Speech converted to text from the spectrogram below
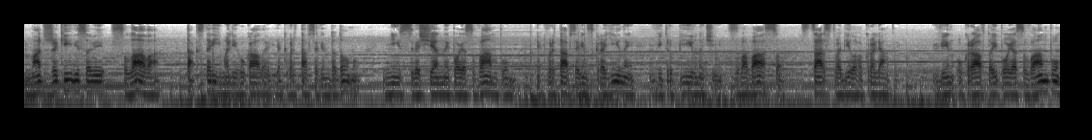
Мадже Ківісові слава! Так старі малі гукали, як вертався він додому, ніс священний пояс вампум, як вертався він з країни, вітру півночі, з Вабасо, з царства білого кроляти. Він украв той пояс вампум,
